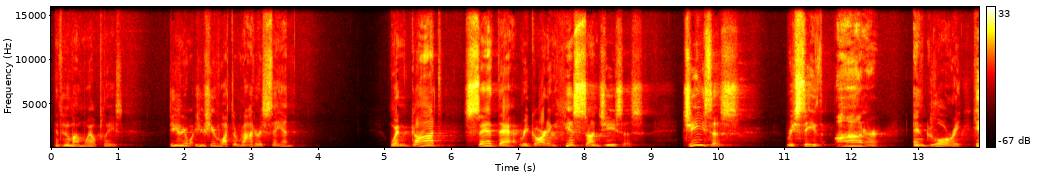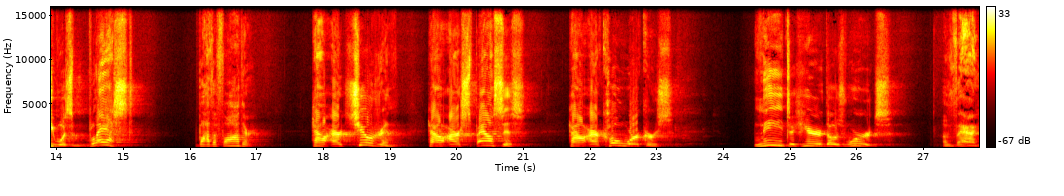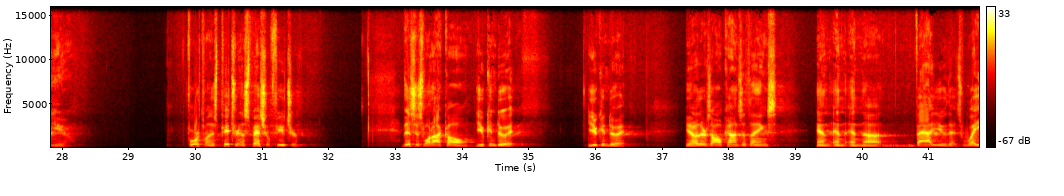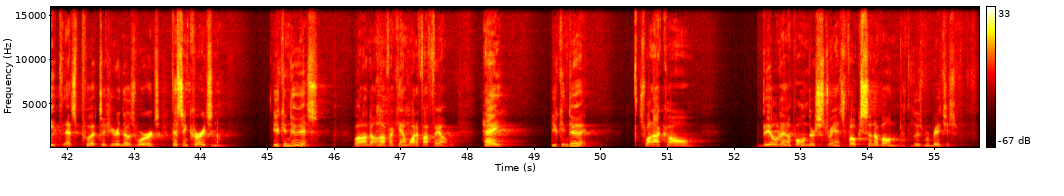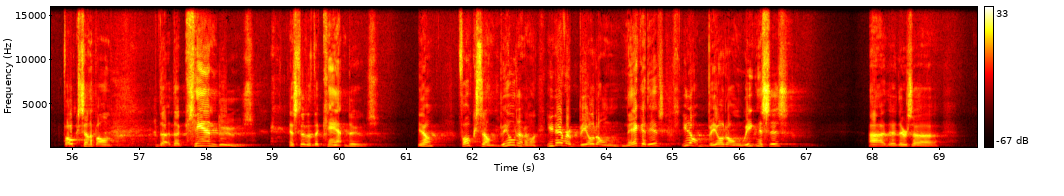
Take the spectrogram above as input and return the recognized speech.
in whom I'm well pleased. Do you hear what, you hear what the writer is saying? When God said that regarding his son Jesus, Jesus received honor and glory. He was blessed by the Father. How our children, how our spouses, how our co workers need to hear those words of value. Fourth one is picturing a special future. This is what I call you can do it. You can do it. You know, there's all kinds of things and, and, and uh, value that's weight that's put to hearing those words that's encouraging them. You can do this. Well, I don't know if I can. What if I fail? Hey, you can do it. It's what I call building upon their strengths, focusing upon, I'm about to lose my britches, focusing upon the, the can do's instead of the can't do's. You know? Focus on building upon. You never build on negatives. You don't build on weaknesses. Uh, there's a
